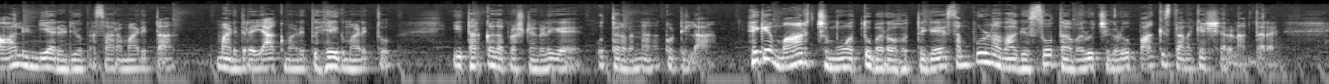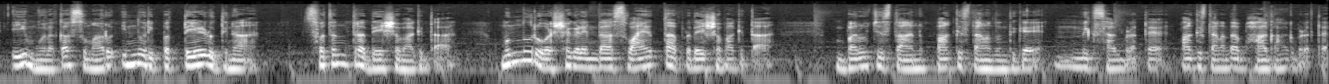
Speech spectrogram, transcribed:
ಆಲ್ ಇಂಡಿಯಾ ರೇಡಿಯೋ ಪ್ರಸಾರ ಮಾಡಿತ್ತಾ, ಮಾಡಿದರೆ ಯಾಕೆ ಮಾಡಿತ್ತು, ಹೇಗೆ ಮಾಡಿತ್ತು? ಈ ತರ್ಕದ ಪ್ರಶ್ನೆಗಳಿಗೆ ಉತ್ತರವನ್ನು ಕೊಟ್ಟಿಲ್ಲ. ಹೀಗೆ ಮಾರ್ಚ್ ಮೂವತ್ತು ಬರೋ ಹೊತ್ತಿಗೆ ಸಂಪೂರ್ಣವಾಗಿ ಸೋತ ಬಲೂಚಿಗಳು ಪಾಕಿಸ್ತಾನಕ್ಕೆ ಶರಣಾಗ್ತಾರೆ. ಈ ಮೂಲಕ ಸುಮಾರು ಇನ್ನೂರ ಇಪ್ಪತ್ತೇಳು ದಿನ ಸ್ವತಂತ್ರ ದೇಶವಾಗಿದ್ದ, ಮುನ್ನೂರು ವರ್ಷಗಳಿಂದ ಸ್ವಾಯತ್ತ ಪ್ರದೇಶವಾಗಿದ್ದ ಬಲೂಚಿಸ್ತಾನ್ ಪಾಕಿಸ್ತಾನದೊಂದಿಗೆ ಮಿಕ್ಸ್ ಆಗಿಬಿಡುತ್ತೆ, ಪಾಕಿಸ್ತಾನದ ಭಾಗ ಆಗಿಬಿಡುತ್ತೆ.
